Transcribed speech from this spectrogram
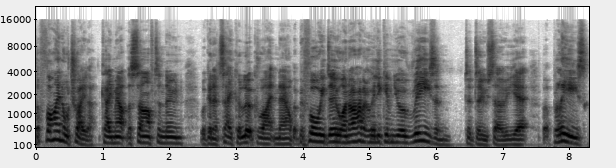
The final trailer came out this afternoon. We're going to take a look right now. But before we do, I know I haven't really given you a reason to do so yet, but please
